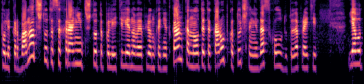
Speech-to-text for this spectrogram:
поликарбонат что-то сохранит, что-то полиэтиленовая пленка, нетканка, но вот эта коробка точно не даст холоду туда пройти. Я вот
